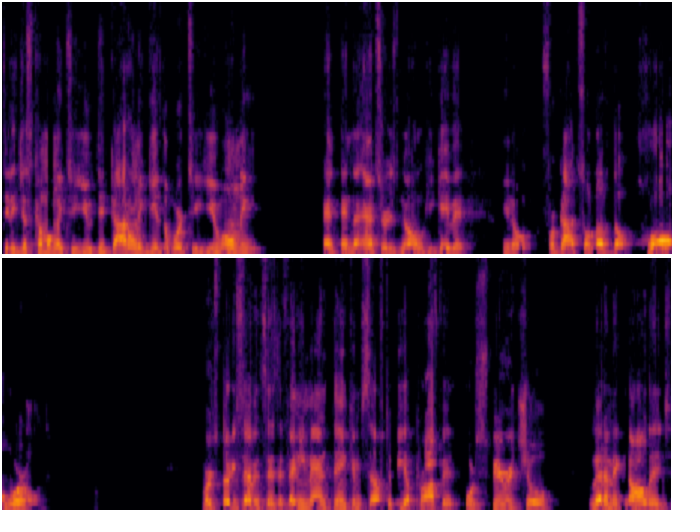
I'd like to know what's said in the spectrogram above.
did it just come only to you? Did God only give the word to you only? And and the answer is no. He gave it, you know, for God so loved the whole world. Verse 37 says, If any man think himself to be a prophet or spiritual, let him acknowledge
